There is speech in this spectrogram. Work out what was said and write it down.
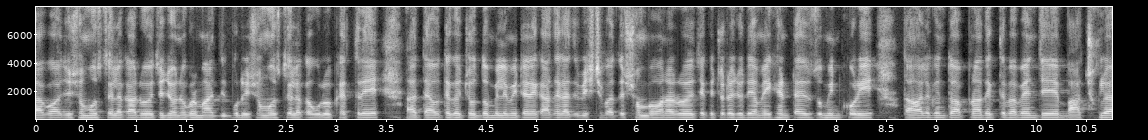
লাগোয়া যে সমস্ত এলাকা রয়েছে জনগণ মাঝিপুর এই সমস্ত এলাকাগুলোর ক্ষেত্রে তেরো থেকে চোদ্দ মিলিমিটারের কাছাকাছি বৃষ্টিপাতের সম্ভাবনা রয়েছে। কিছুটা যদি আমি এখানটায় জুম ইন করি, তাহলে কিন্তু আপনারা দেখতে পাবেন যে বাজকুলা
